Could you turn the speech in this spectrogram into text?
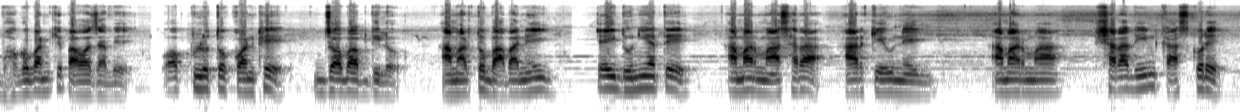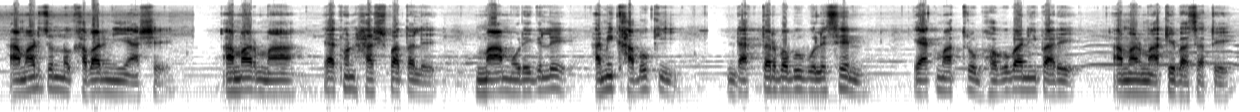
ভগবানকে পাওয়া যাবে। অপ্লুত কণ্ঠে জবাব দিল, আমার তো বাবা নেই। এই দুনিয়াতে আমার মা ছাড়া আর কেউ নেই। আমার মা সারাদিন কাজ করে আমার জন্য খাবার নিয়ে আসে। আমার মা এখন হাসপাতালে। মা মরে গেলে আমি খাব কি? ডাক্তারবাবু বলেছেন, একমাত্র ভগবানই পারে আমার মাকে বাঁচাতে।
